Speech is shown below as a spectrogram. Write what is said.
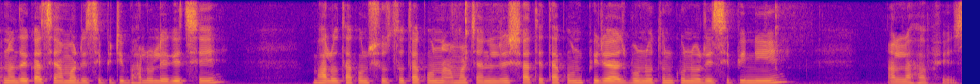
আপনাদের কাছে আমার রেসিপিটি ভালো লেগেছে। ভালো থাকুন, সুস্থ থাকুন, আমার চ্যানেলের সাথে থাকুন, ফিরে আসব নতুন কোনো রেসিপি নিয়ে। আল্লাহ হাফিজ।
